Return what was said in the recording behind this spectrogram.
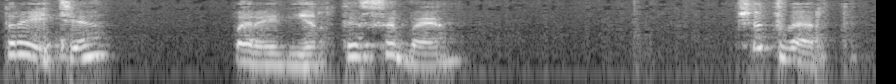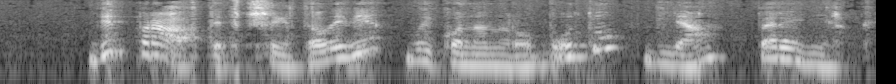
Третє. Перевірте себе. Четверте. Відправте вчителеві виконану роботу для перевірки.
